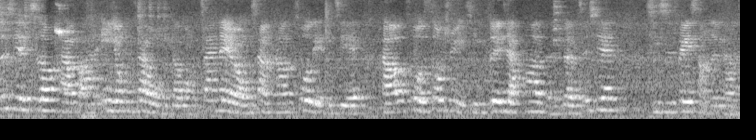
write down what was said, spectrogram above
这些之后，还要把它应用在我们的网站内容上，还要做连接，还要做搜寻引擎最佳化等等，这些其实非常的难。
